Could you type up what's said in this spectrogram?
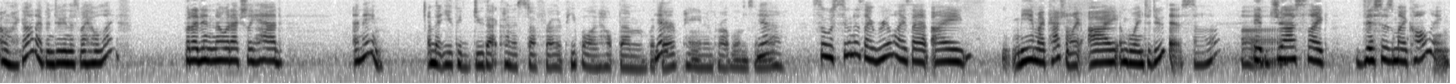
oh my God, I've been doing this my whole life. But I didn't know it actually had a name. And that you could do that kind of stuff for other people and help them with Yeah. their pain and problems. And Yeah. So as soon as I realized that, I, me and my passion, like, I am going to do this. Uh, it just like this is my calling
